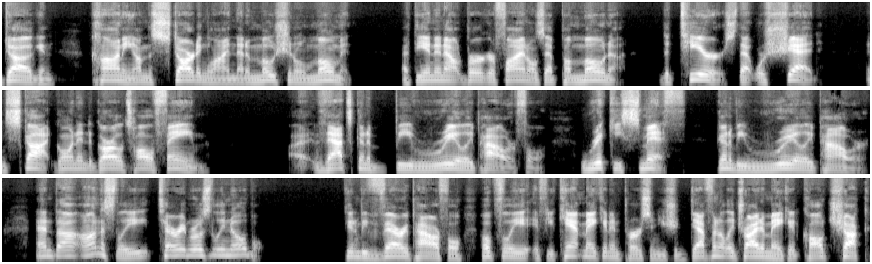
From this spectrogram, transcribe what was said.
Doug and Connie on the starting line, that emotional moment at the In N Out Burger finals at Pomona, the tears that were shed, and Scott going into Garlits Hall of Fame. Uh, that's going to be really powerful. Ricky Smith going to be really power. And uh, honestly, Terry and Rosalie Noble going to be very powerful. Hopefully, if you can't make it in person, you should definitely try to make it. Call Chuck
